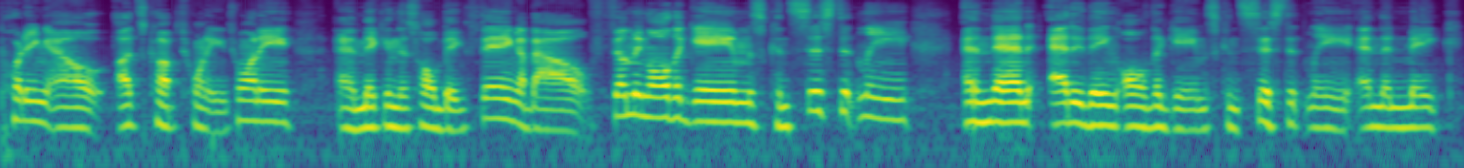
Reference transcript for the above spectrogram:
putting out Utz Cup 2020 and making this whole big thing about filming all the games consistently and then editing all the games consistently and then make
